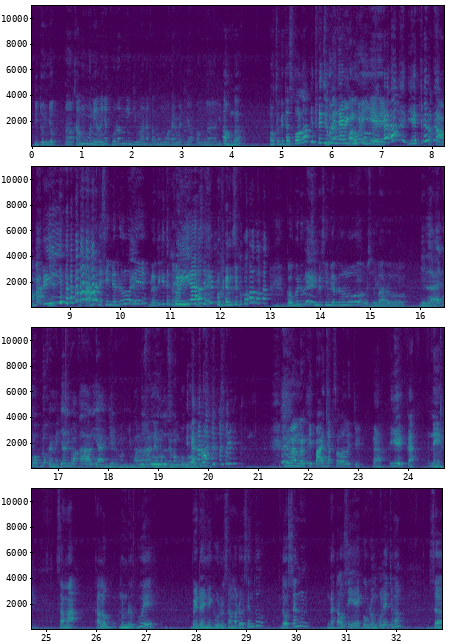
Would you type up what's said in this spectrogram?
ditunjuk "Eh, kamu nilainya kurang nih gimana? Kamu mau remet gak apa enggak? Gitu. Oh enggak. Waktu kita sekolah kita juga nyari guru. iya. iya kan? Pertama iya. pertama disindir dulu nih. Berarti kita Iya, kuliah bukan sekolah. Kok gue dulu disindir-sindir dulu habis itu baru Gila, eh goblok remedial lima kali anjir. ya emang gimana? Emang, tulus. emang gue goblok. Gue gak ngerti pajak soalnya cuy. Nah, iya kak, nih sama kalau menurut gue bedanya guru sama dosen tuh dosen nggak tahu sih ya, gue belum kuliah, cuma se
